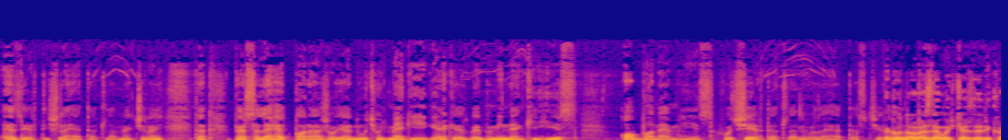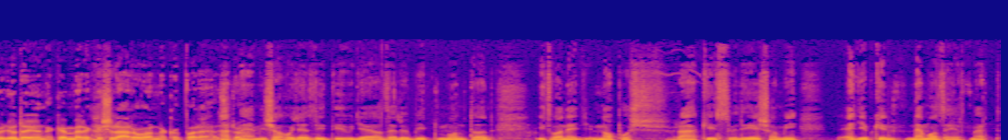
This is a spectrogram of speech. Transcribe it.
ezért is lehetetlen megcsinálni. Tehát persze lehet parázsolni úgy, hogy megégek, ebben mindenki hisz, abban nem hisz, hogy sértetlenül lehet ezt csinálni. De gondolom ez nem úgy kezdődik, hogy oda jönnek emberek, és rárohannak a parázsra. Hát nem, és ahogy ez itt, ugye az előbb itt mondtad, itt van egy napos rákészülés, ami egyébként nem azért, mert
